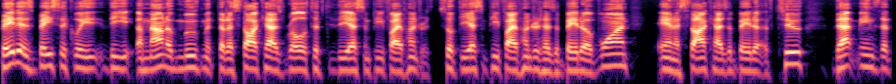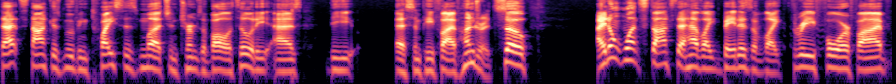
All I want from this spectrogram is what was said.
beta is basically the amount of movement that a stock has relative to the S&P 500. So if the S&P 500 has a beta of 1 and a stock has a beta of 2, that means that that stock is moving twice as much in terms of volatility as the S&P 500. So I don't want stocks that have like betas of like 3, 4, 5.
